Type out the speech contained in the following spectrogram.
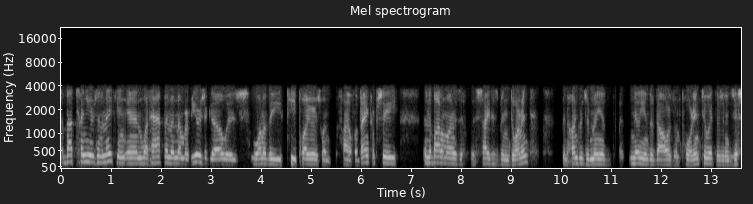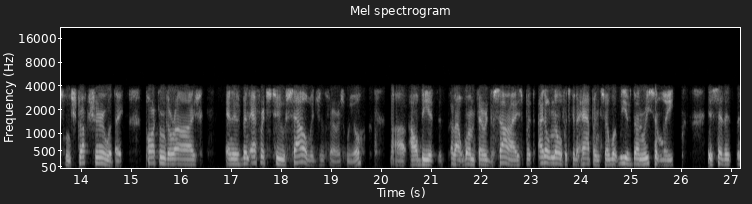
about 10 years in the making. And what happened a number of years ago is one of the key players went filed for bankruptcy. And the bottom line is the, the site has been dormant. Been hundreds of millions millions of dollars been poured into it. There's an existing structure with a parking garage, and there's been efforts to salvage the Ferris wheel, uh, albeit about one third the size. But I don't know if it's going to happen. So what we have done recently is said that the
